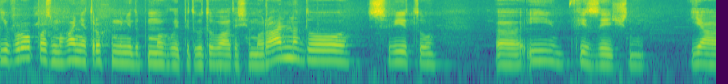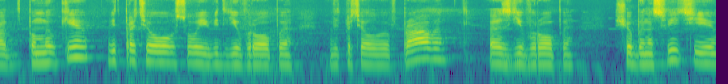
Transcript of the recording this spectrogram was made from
Європа, змагання трохи мені допомогли підготуватися морально до світу е, і фізично. Я помилки відпрацьовував свої від Європи, відпрацьовував вправи е, з Європи, щоб на світі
